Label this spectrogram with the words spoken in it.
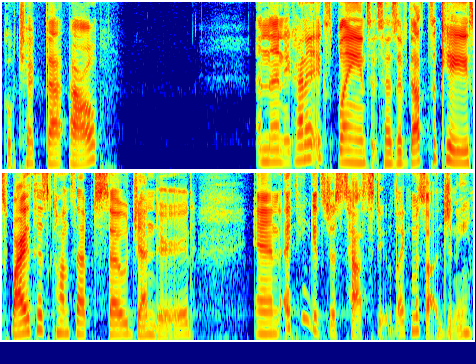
go check that out. And then it kind of explains, it says, if that's the case, why is this concept so gendered? And I think it just has to do with like misogyny,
